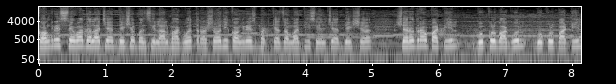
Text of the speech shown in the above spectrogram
काँग्रेस सेवा दलाचे अध्यक्ष बन्सीलाल भागवत राष्ट्रवादी काँग्रेस भटक्या जमाती सेलचे अध्यक्ष Sharadrao Patil Gokul Bagul Gokul Patil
